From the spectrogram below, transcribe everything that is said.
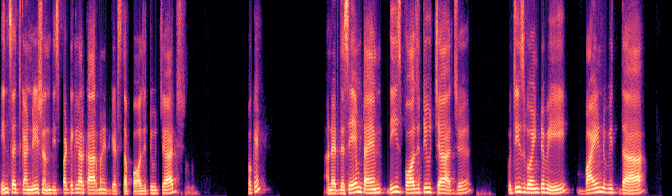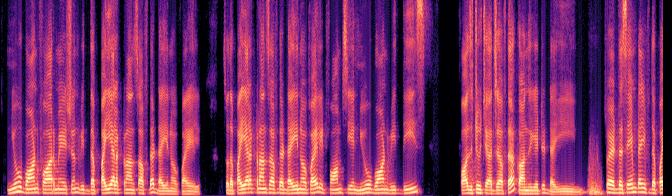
In such condition, this particular carbon, it gets the positive charge. Okay. And at the same time, these positive charge, which is going to be bind with the new bond formation with the pi electrons of the dienophile. So the pi electrons of the dienophile, it forms a new bond with these positive charge of the conjugated diene. So at the same time, if the pi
